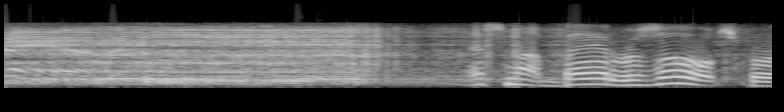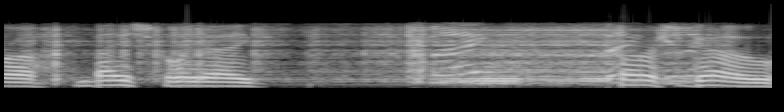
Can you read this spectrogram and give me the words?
band. That's not bad results for a, basically a first go.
